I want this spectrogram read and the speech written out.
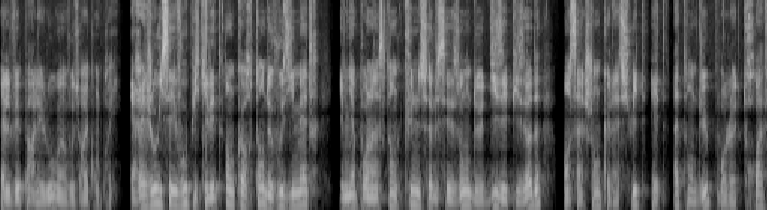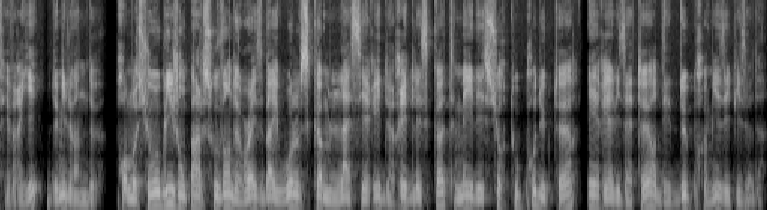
élevé par les loups, hein, vous aurez compris. Et réjouissez-vous puisqu'il est encore temps de vous y mettre. Il n'y a pour l'instant qu'une seule saison de 10 épisodes, en sachant que la suite est attendue pour le 3 février 2022. Promotion oblige, on parle souvent de Raised by Wolves comme la série de Ridley Scott, mais il est surtout producteur et réalisateur des deux premiers épisodes.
